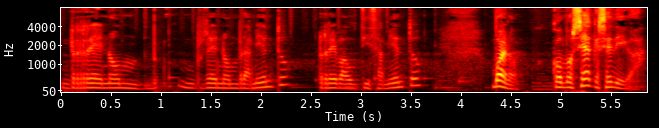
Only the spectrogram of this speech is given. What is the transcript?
renombramiento, rebautizamiento. Bueno, como sea que se diga,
